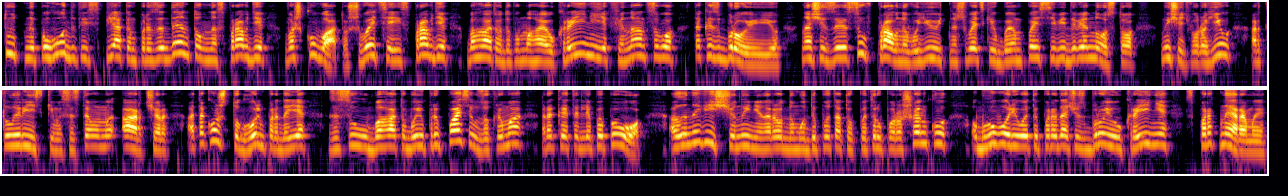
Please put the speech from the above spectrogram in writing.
Тут не погодитись з п'ятим президентом насправді важкувато. Швеція і справді багато допомагає Україні як фінансово, так і зброєю. Наші ЗСУ вправно воюють на шведських БМП CV-90, нищать ворогів артилерійськими системами Арчер. А також Стокгольм передає ЗСУ багато боєприпасів, зокрема ракети для ППО. Але навіщо нині народному депутату Петру Порошенку обговорювати передачу зброї Україні з партнерами?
